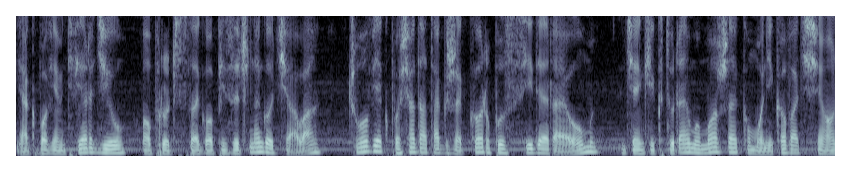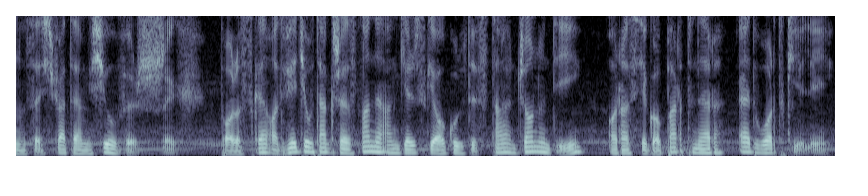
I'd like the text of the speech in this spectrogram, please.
Jak bowiem twierdził, oprócz swego fizycznego ciała, człowiek posiada także corpus sidereum, dzięki któremu może komunikować się on ze światem sił wyższych. Polskę odwiedził także znany angielski okultysta John Dee, oraz jego partner Edward Keeley.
